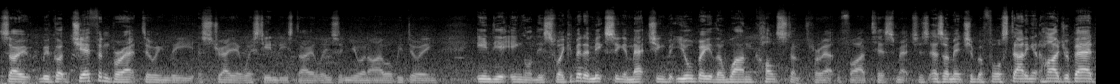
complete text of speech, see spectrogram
So we've got Geoff and Bharat doing the Australia West Indies dailies, and you and I will be doing India England this week. A bit of mixing and matching, but you'll be the one constant throughout the five Test matches. As I mentioned before, starting at Hyderabad,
